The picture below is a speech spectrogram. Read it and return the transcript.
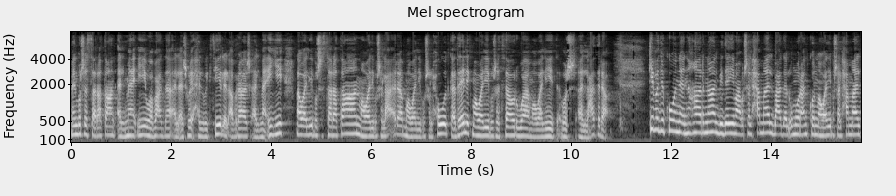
من برج السرطان المائي وبعدها الأجواء حلوة كثير للأبراج المائية. مواليد برج السرطان مواليد برج العقرب مواليد برج الحوت كذلك مواليد برج الثور ومواليد برج العذراء. كيف بده يكون نهارنا البداية مع برج الحمل؟ بعد الأمور عندكم مواليد برج الحمل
